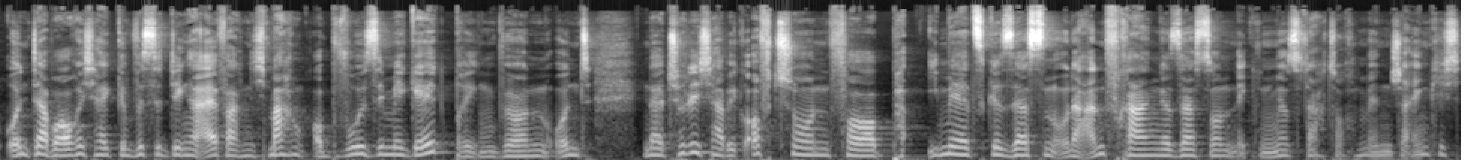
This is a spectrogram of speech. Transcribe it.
Und da brauche ich halt gewisse Dinge einfach nicht machen, obwohl sie mir Geld bringen würden. Und natürlich habe ich oft schon vor E-Mails gesessen oder Anfragen gesessen und ich mir so dachte, oh Mensch, eigentlich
